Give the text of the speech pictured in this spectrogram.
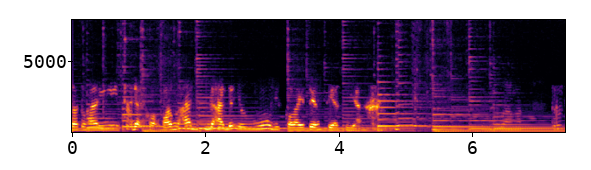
suatu hari ada kok. Kalau nggak ada ilmu di sekolah itu yang sia-sia. Banget. Terus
